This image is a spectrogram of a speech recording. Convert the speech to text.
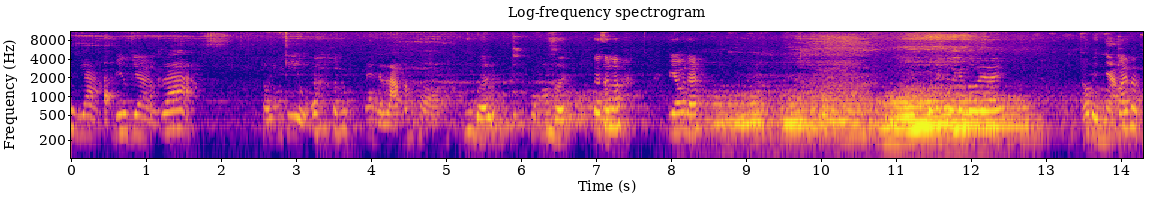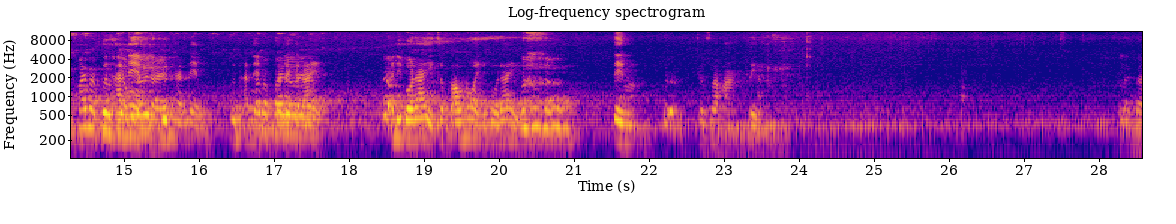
ทุกอย่างมีทุกอย่างตะกร้าโซยงคิวแม่งจะรับน้ำหอมนี่เบิร์ดพวกน้องเบิร์ดแต่สำหรับเดียวนะมันจะคุยกันเลยไหมก็เป็นอย่างไปแบบไปแบบพื้นฐานแหนมเลยไหนพื้นฐานแหนมพื้นฐานแหนมไปไปแบบไปได้ก็เลยได้ อันนี้บ่ได้กระเป๋าหน่อยนี่บ่ได้ เต็มเครื่องสำอางเต็ม อะไรจ๊ะ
